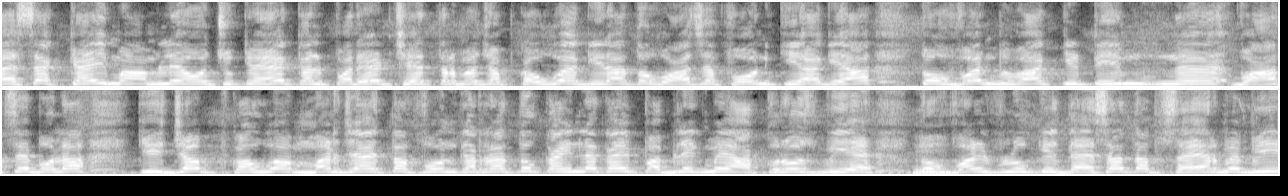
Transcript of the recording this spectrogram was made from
ऐसे कई मामले हो चुके हैं। कल परेड क्षेत्र में जब कौआ गिरा तो वहाँ से फ़ोन किया गया। तो वन विभाग की टीम ने वहाँ से बोला कि जब कौआ मर जाए तब फ़ोन कर रहा तो कहीं ना कहीं पब्लिक में आक्रोश भी है तो वर्ल्ड हम्म। फ्लू की दहशत अब शहर में भी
